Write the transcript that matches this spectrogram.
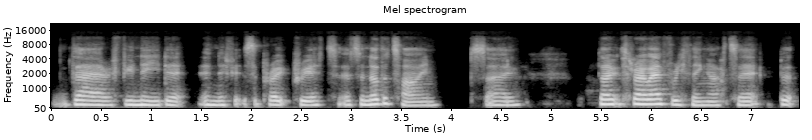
there if you need it and if it's appropriate at another time. So don't throw everything at it, but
